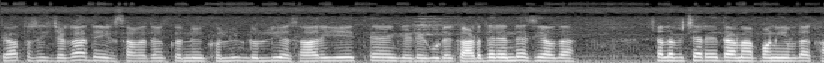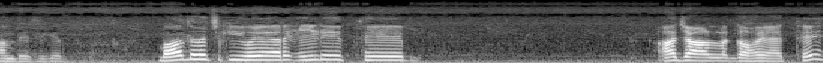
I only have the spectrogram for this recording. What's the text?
ਤੇ ਆ ਤੁਸੀਂ ਜਗ੍ਹਾ ਦੇਖ ਸਕਦੇ ਹੋ ਕਿੰਨੀ ਖੁੱਲੀ ਡੁੱਲੀ ਆ ਸਾਰੀ, ਇਹ ਇੱਥੇ ਗੇੜੇ ਗੂੜੇ ਕੱਢਦੇ ਰਹਿੰਦੇ ਸੀ ਆਪਦਾ। ਚੱਲ ਵਿਚਾਰੇ ਦਾਣਾ ਪਾਣੀ ਆਪਦਾ ਖਾਂਦੇ ਸੀਗੇ। ਬਾਅਦ ਦੇ ਵਿੱਚ ਕੀ ਹੋਇਆ ਯਾਰ, ਇਹ ਜਿਹੜੇ ਇੱਥੇ ਆ ਜਾਲ ਲੱਗਾ ਹੋਇਆ ਇੱਥੇ,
